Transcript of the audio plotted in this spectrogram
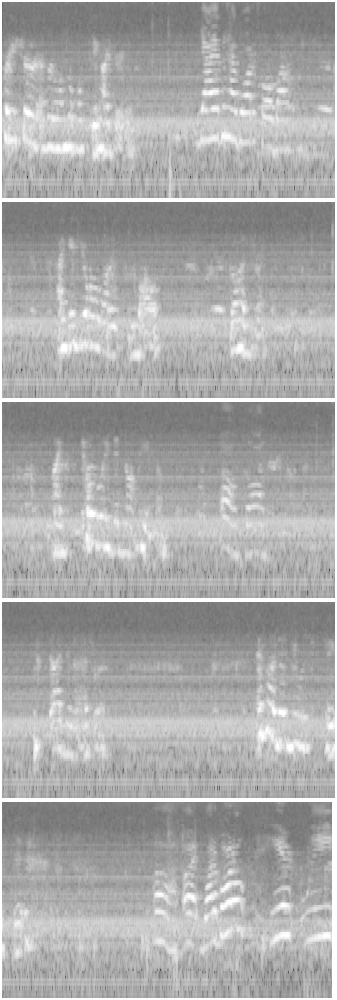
pretty sure everyone's almost dehydrated. Yeah, I haven't had water for a while. I gave you all water from bottles. Go ahead and drink. I totally did not pee in them. Oh, God. I didn't, I swear. If I did, you would taste it. Ah, oh, alright, water bottle. Here we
